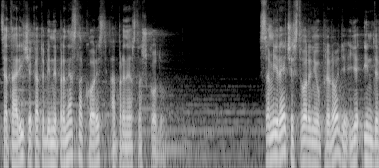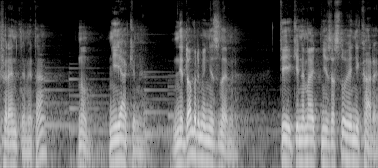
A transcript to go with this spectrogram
Це та річ, яка тобі не принесла користь, а принесла шкоду. Самі речі, створені у природі, є індиферентними, так? Ну, ніякими, ні добрими, ні злими. Ті, які не мають ні заслуги, ні кари.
